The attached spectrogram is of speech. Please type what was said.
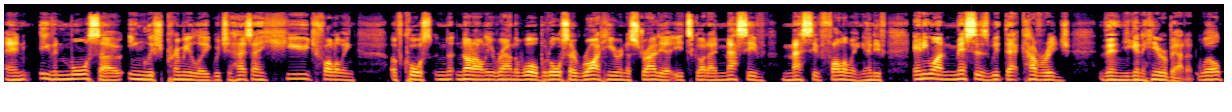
and even more so English Premier League, which has a huge following. Of course, n- not only around the world, but also right here in Australia, it's got a massive, massive following. And if anyone messes with that coverage, then you're going to hear about it. Well,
